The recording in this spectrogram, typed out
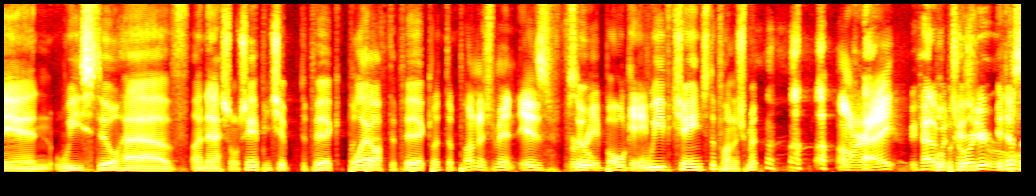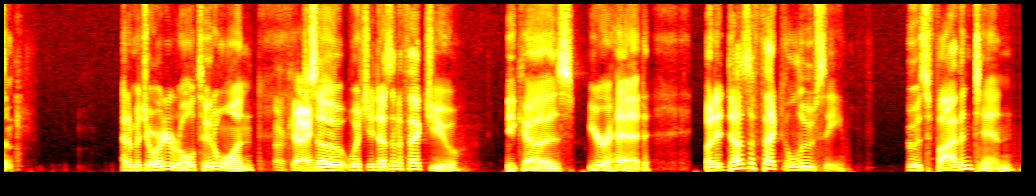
and we still have a national championship to pick, But playoff to pick. But the punishment is for So a bowl game. We've changed the punishment. All right. We've had a Well, majority rule. It doesn't. At a majority rule, two to one. Okay. So, which it doesn't affect you because you're ahead, but it does affect Lucy, who is five and ten,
